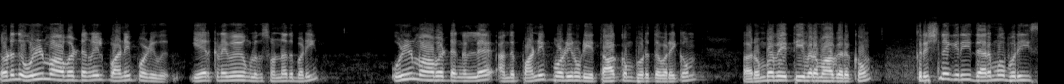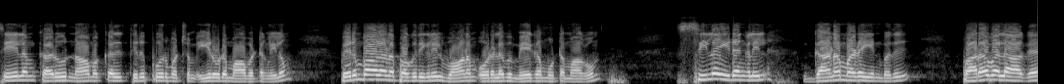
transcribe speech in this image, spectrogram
தொடர்ந்து உள் மாவட்டங்களில் பனிப்பொழிவு. ஏற்கனவே உங்களுக்கு சொன்னதுபடி உள் மாவட்டங்களில் அந்த பனிப்பொழியினுடைய தாக்கம் பொறுத்த வரைக்கும் ரொம்பவே தீவிரமாக இருக்கும். கிருஷ்ணகிரி தருமபுரி சேலம் கரூர் நாமக்கல் திருப்பூர் மற்றும் ஈரோடு மாவட்டங்களிலும் பெரும்பாலான பகுதிகளில் வானம் ஓரளவு மேகமூட்டமாகும். சில இடங்களில் கனமழை என்பது பரவலாக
